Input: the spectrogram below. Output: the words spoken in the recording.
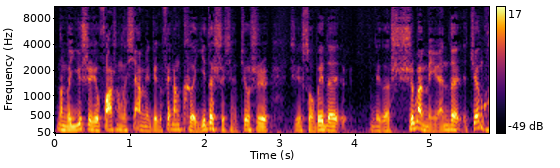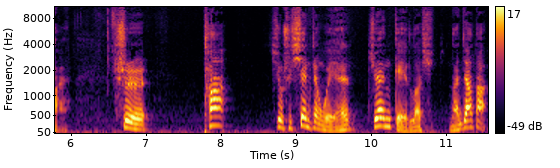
那么，于是就发生了下面这个非常可疑的事情，就是这个所谓的那个十万美元的捐款，是他就是县政委员捐给了南加大，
